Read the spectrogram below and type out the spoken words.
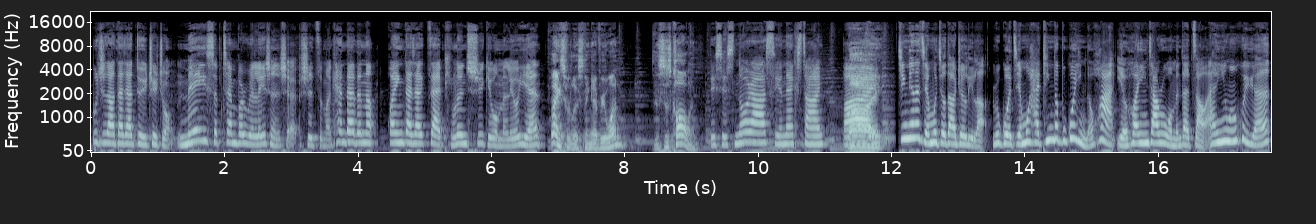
不知道大家对于这种 May September relationship 是怎么看待的呢？欢迎大家在评论区给我们留言。Thanks for listening, everyone. This is Colin. This is Nora. See you next time. Bye. 今天的节目就到这里了。如果节目还听得不过瘾的话，也欢迎加入我们的早安英文会员。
